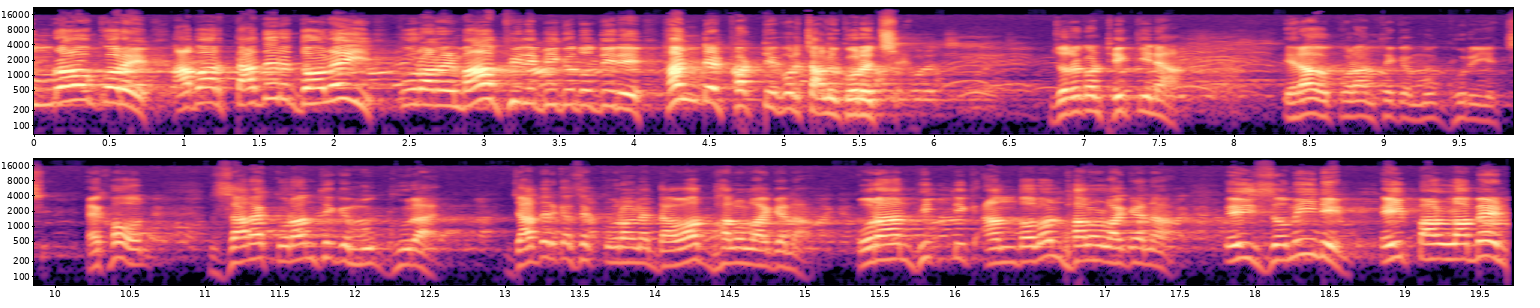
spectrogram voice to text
ওমরাও করে, আবার তাদের দলেই কোরআনের মাহফিলে বিগত দিনে হান্ড্রেড ফর্টি ফোর চালু করেছে। যেরকম ঠিক কিনা? এরাও কোরআন থেকে মুখ ঘুরিয়েছে। এখন যারা কোরআন থেকে মুখ ঘুরায়, যাদের কাছে কোরআনের দাওয়াত ভালো লাগে না, কোরআন ভিত্তিক আন্দোলন ভালো লাগে না, এই জমিনে, এই পার্লামেন্ট,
